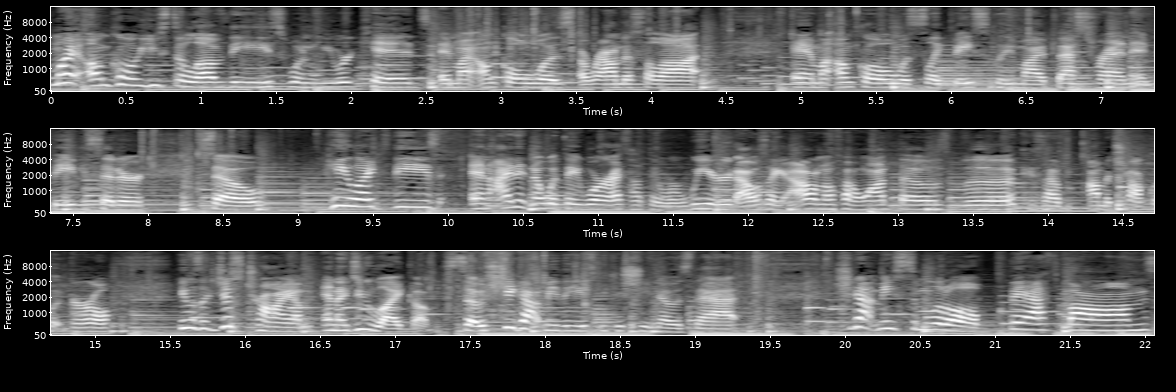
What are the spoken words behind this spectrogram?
My uncle used to love these when we were kids, and my uncle was around us a lot. And my uncle was like basically my best friend and babysitter. So he liked these and I didn't know what they were. I thought they were weird. I was like, I don't know if I want those because I'm, I'm a chocolate girl. He was like, just try them. And I do like them. So she got me these because she knows that. She got me some little bath bombs.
